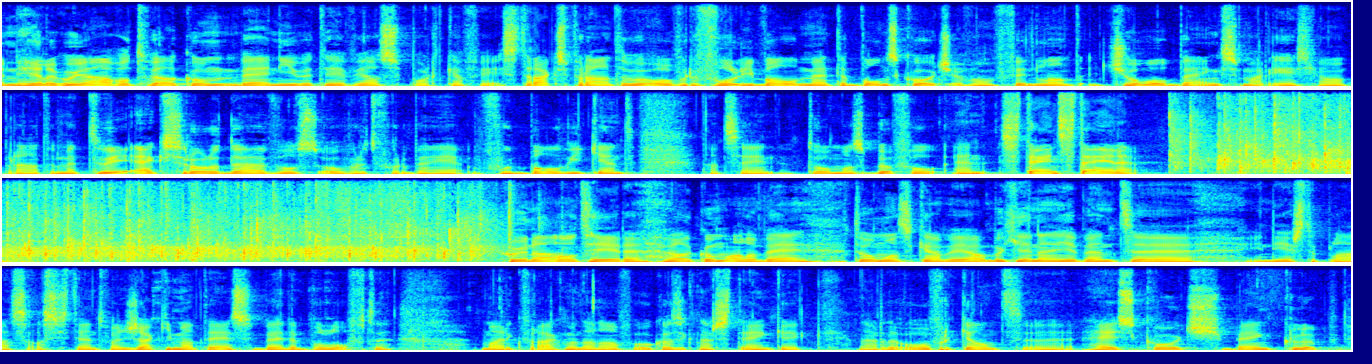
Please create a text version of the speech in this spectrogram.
Een hele goede avond, welkom bij Nieuwe TVL Sportcafé. Straks praten we over volleybal met de bondscoach van Finland, Joel Banks. Maar eerst gaan we praten met twee ex-rode duivels over het voorbije voetbalweekend. Dat zijn Thomas Buffel en Stijn Stijnen. Goedenavond heren, welkom allebei. Thomas, ik ga bij jou beginnen. Je bent uh, in de eerste plaats assistent van Jackie Matthijssen bij de belofte. Maar ik vraag me dan af, ook als ik naar Stijn kijk, naar de overkant. Uh, hij is coach bij een club.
